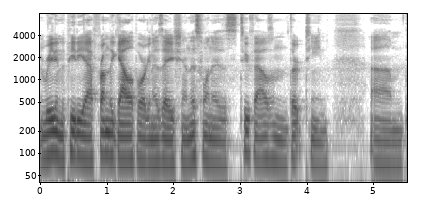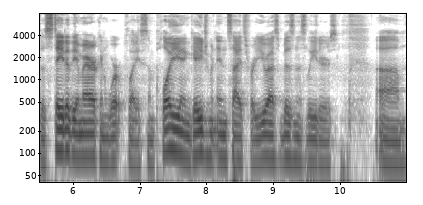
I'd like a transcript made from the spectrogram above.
I'm reading the PDF from the Gallup organization. This one is 2013. Um, the State of the American Workplace Employee Engagement Insights for U.S. Business Leaders. Um,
